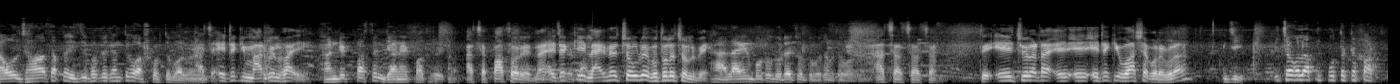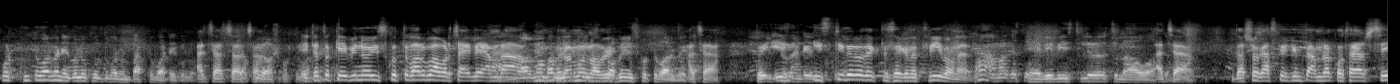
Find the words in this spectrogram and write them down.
ডাউল ঝা আছে আপনি ইজি ভাবে এখান থেকে ওয়াশ করতে পারবেন। আচ্ছা এটা কি মার্বেল ভাই? হান্ড্রেড পার্সেন্ট গ্যানেট পাথর এটা। আচ্ছা পাথরের না? এটা কি লাইনে চলবে বোতলে চলবে? হ্যাঁ লাইন বোতল দুটাই চলতে চলতে পারবেন। আচ্ছা আচ্ছা আচ্ছা। তো এই চুলাটা এটা কি ওয়াশেবল এগুলা? জি। ইচ্ছা করলে আপনি প্রত্যেকটা পার্ট পার্ট খুলতে পারবেন এগুলো খুলতে পারবেন পার্ট টু পার্ট এগুলো। আচ্ছা আচ্ছা আচ্ছা। এটা তো কেবিনও ইউজ করতে পারব আবার চাইলে আমরা নর্মাল ভাবে নর্মাল ভাবে ইউজ করতে পারবে আচ্ছা তো স্টিলেরও দেখতেছে এখানে থ্রি বানার হ্যাঁ আমার কাছে হেভি হেভি স্টিলের চুলাও আছে। আচ্ছা দর্শক আজকে কিন্তু আমরা কোথায় আসছি?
